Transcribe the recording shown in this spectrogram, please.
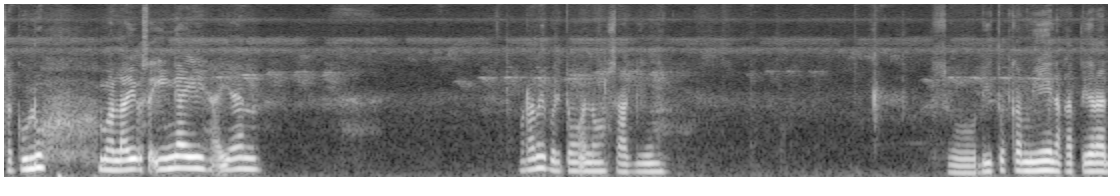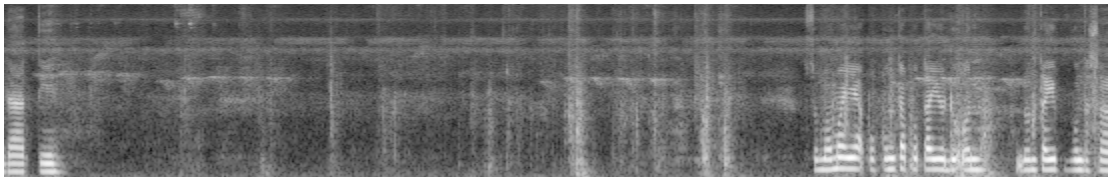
sa gulo, malayo sa ingay. Ayan. Marami pa ditong ano, saging. So, dito kami nakatira dati. So, mamaya pupunta po tayo doon. Doon tayo pupunta sa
